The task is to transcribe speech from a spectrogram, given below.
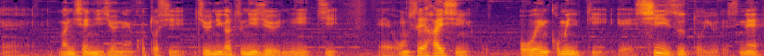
えま、2020年今年12月22日、え音声配信応援コミュニティ、え、シーズというですね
